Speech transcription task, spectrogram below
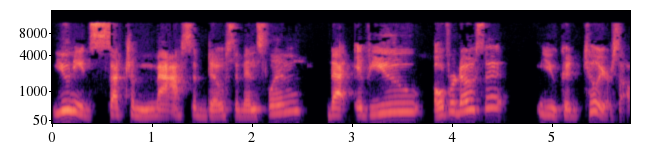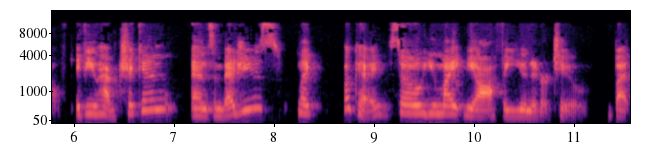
you need such a massive dose of insulin that if you overdose it you could kill yourself. If you have chicken and some veggies like okay so you might be off a unit or two. But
